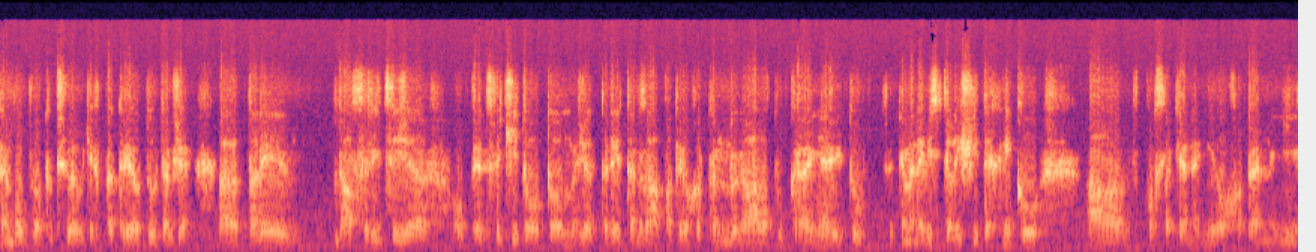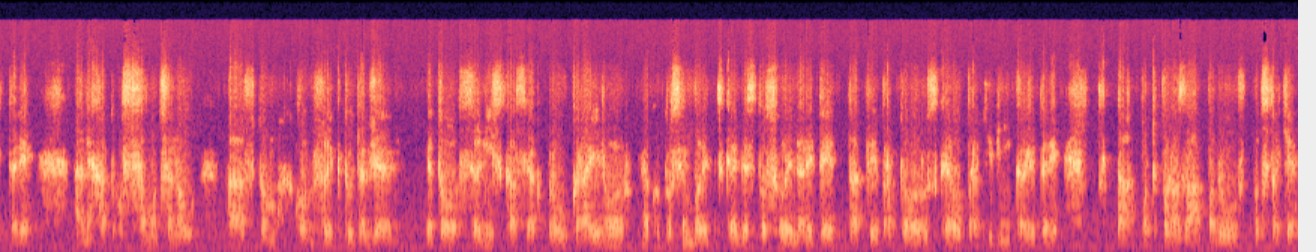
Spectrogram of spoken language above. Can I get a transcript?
nebo bylo to třeba u těch Patriotů. Takže eh, tady dá se říci, že opět svědčí to o tom, že tedy ten západ je ochoten dodávat Ukrajině i tu, řekněme, nejvyspělejší techniku a v podstatě není ochoten ji tedy nechat osamocenou v tom konfliktu, takže je to silný vzkaz jak pro Ukrajinu, jako to symbolické gesto solidarity, tak i pro toho ruského protivníka, že tedy ta podpora západu v podstatě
